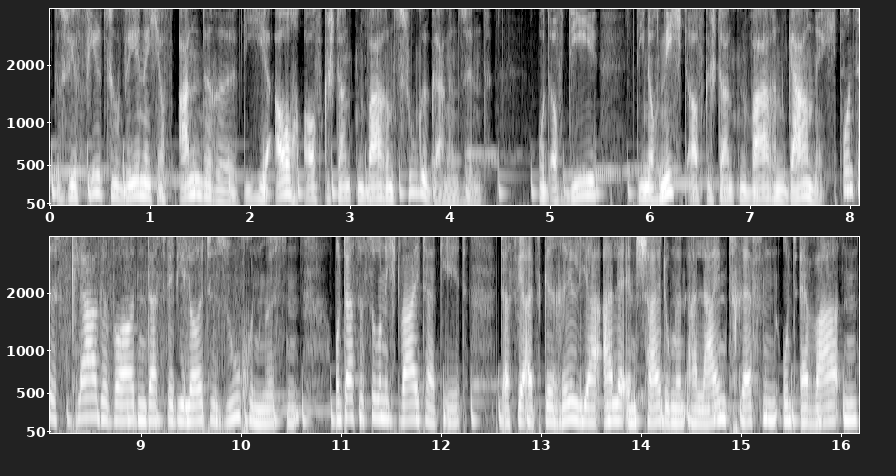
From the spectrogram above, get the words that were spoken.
dass wir viel zu wenig auf andere, die hier auch aufgestanden waren, zugegangen sind und auf die, die noch nicht aufgestanden waren, gar nicht. Uns ist klar geworden, dass wir die Leute suchen müssen und dass es so nicht weitergeht, dass wir als Guerilla alle Entscheidungen allein treffen und erwarten,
